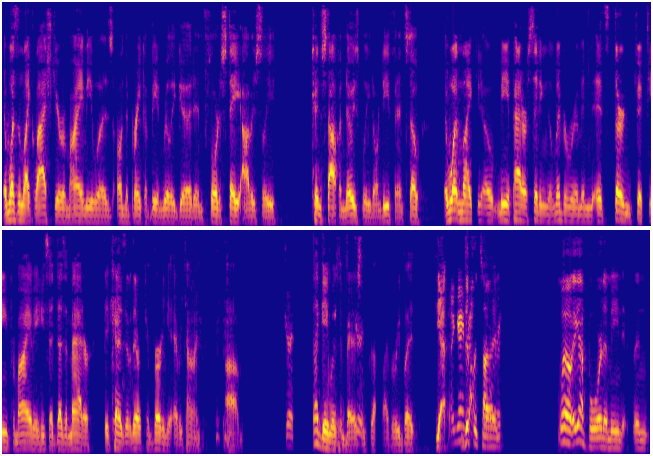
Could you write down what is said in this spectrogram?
It wasn't like last year where Miami was on the brink of being really good, and Florida State obviously couldn't stop a nosebleed on defense. So it wasn't like, you know, me and Pat are sitting in the living room and it's third and 15 for Miami. He said, doesn't matter because they're converting it every time. Um, Sure. that game was embarrassing for that rivalry, but yeah, different time. Well, it got bored. I mean, and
